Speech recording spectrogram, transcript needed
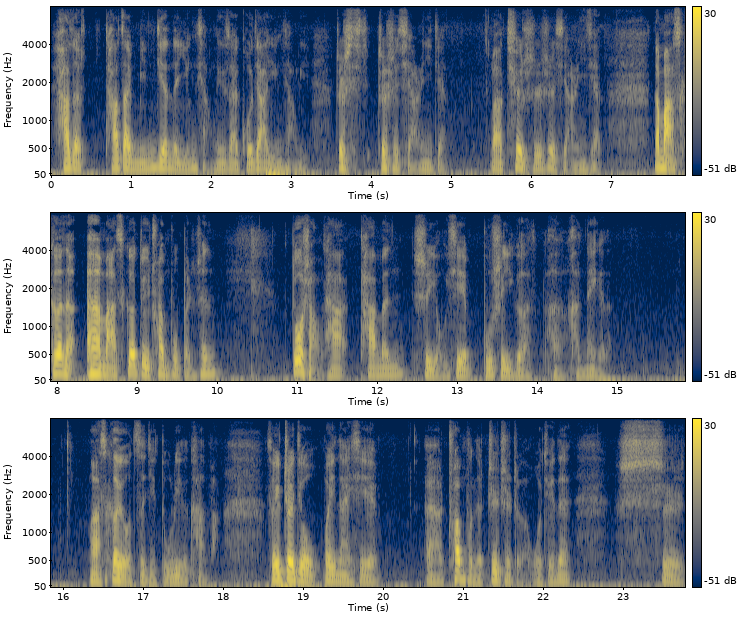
它的它在民间的影响力，在国家影响力，这是这是显而易见的，啊，确实是显而易见。那马斯克呢？马斯克对川普本身多少他他们是有一些不是一个很很那个的。马斯克有自己独立的看法，所以这就为那些呃川普的支持者，我觉得。是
